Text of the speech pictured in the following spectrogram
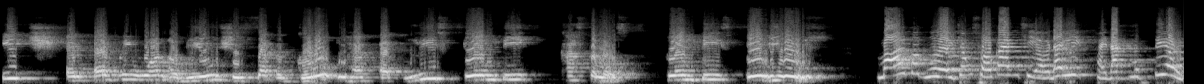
Each and every one of you should set a goal to have at least 20 customers, 20 ABOs. Mỗi một người trong số các anh chị ở đây phải đặt mục tiêu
